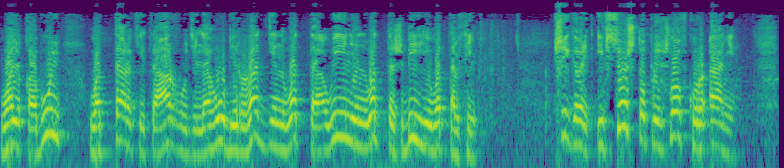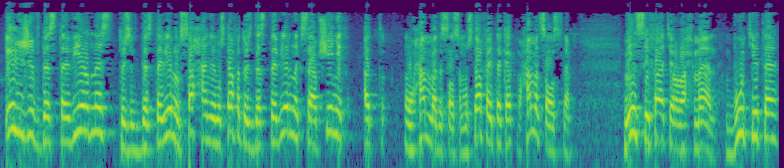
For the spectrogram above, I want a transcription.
والقبول والترك تعرض له بالرد والتأويل والتشبيه والتمثيل Шейх говорит, и все, что пришло в Коране, или же в достоверность, то есть в достоверном сахане Мустафа, то есть в достоверных сообщениях от Мухаммада салсам. Мустафа это как Мухаммад салсам. Мин сифати рахман. Будь это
